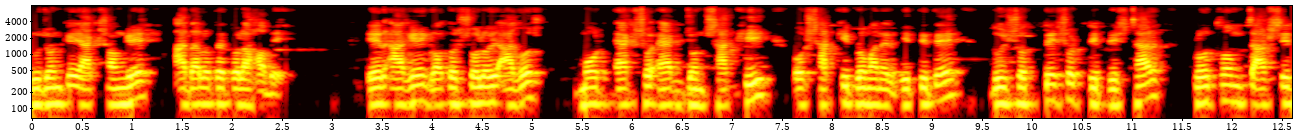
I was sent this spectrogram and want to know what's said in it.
দুজনকে একসঙ্গে আদালতে তোলা হবে। এর আগে গত ষোলোই আগস্ট মোট একশো জন সাক্ষী ও সাক্ষী প্রমাণের ভিত্তিতে দুইশো তেষট্টি পৃষ্ঠার প্রথম চার্জশিট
